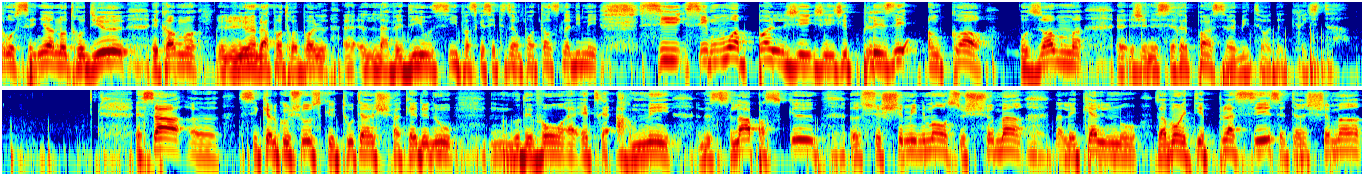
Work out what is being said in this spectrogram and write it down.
au Seigneur notre Dieu. Et comme l'apôtre Paul euh, l'avait dit aussi, parce que c'était important, cela dit, mais si, si moi, Paul, j'ai plaisé encore aux hommes, euh, je ne serai pas serviteur de Christ. Et ça, euh, c'est quelque chose que tout un chacun de nous, nous devons être armés de cela parce que euh, ce cheminement, ce chemin dans lequel nous avons été placés, c'est un chemin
